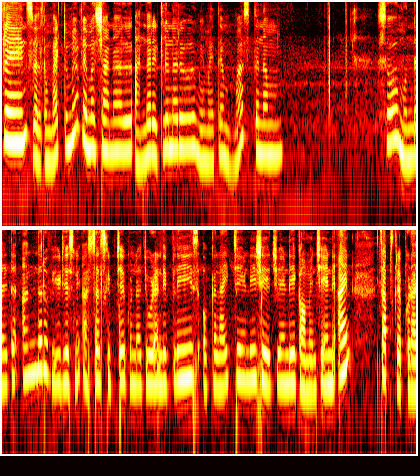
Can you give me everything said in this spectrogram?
friends welcome back to my famous channel. అందరు ఎట్లున్నారు? మేమైతే మస్తున్నాం. సో ముందైతే అందరూ వీడియోస్ని అస్సలు స్కిప్ చేయకుండా చూడండి. ప్లీజ్ ఒక లైక్ చేయండి షేర్ చేయండి కామెంట్ చేయండి అండ్ సబ్స్క్రైబ్ కూడా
